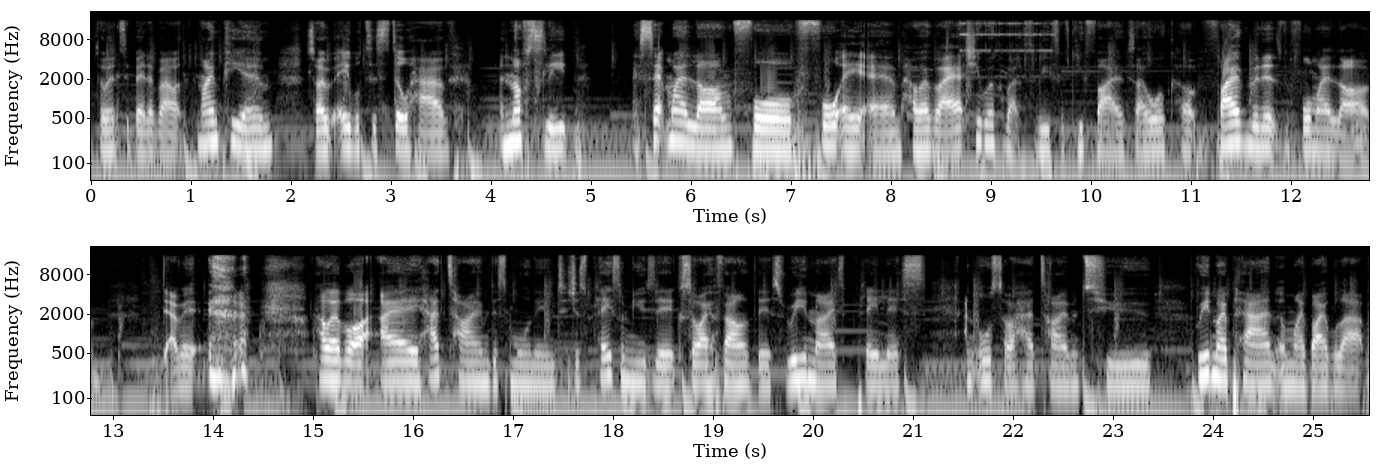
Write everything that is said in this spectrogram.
So I went to bed about 9 p.m. So I was able to still have enough sleep I set my alarm for 4 a.m. However, I actually woke up at 3:55, so I woke up five minutes before my alarm. Damn it. However, I had time this morning to just play some music, so I found this really nice playlist, and also I had time to read my plan on my Bible app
